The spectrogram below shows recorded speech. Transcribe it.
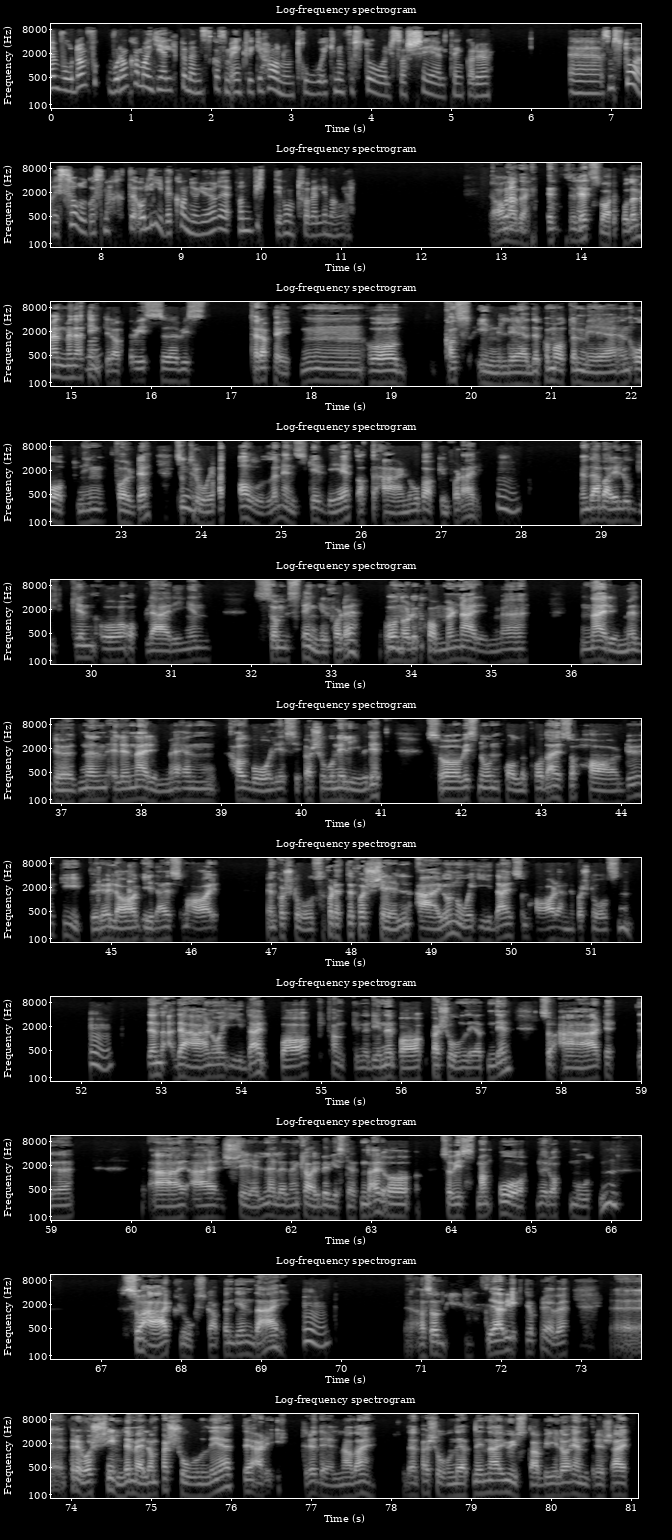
Men hvordan, hvordan kan man hjelpe mennesker som egentlig ikke har noen tro og ikke noen forståelse av sjel, tenker du? eh, som står i sorg og smerte. Og livet kan jo gjøre vanvittig vondt for veldig mange. Ja, nei, Det er ikke et lett svar på det, men, men jeg tenker at hvis, eh, hvis terapeuten og kan innlede på en måte med en åpning for det, så mm. tror jeg at alle mennesker vet at det er noe bakenfor der. Mm. Men det er bare logikken og opplæringen som stenger for det. Og når du kommer nærme nærme døden eller nærme en alvorlig situasjon i livet ditt. Så hvis noen holder på deg, så har du dypere lag i deg som har en forståelse for dette. For sjelen er jo noe i deg som har denne forståelsen. Mm. Den, det er noe i deg, bak tankene dine, bak personligheten din, så er dette er, er sjelen eller den klare bevisstheten der. Og så hvis man åpner opp mot den, så er klokskapen din der. Mm. Altså, det er viktig å prøve, eh, prøve å skille mellom personlighet, det er det ytre delen av deg. Den personligheten din er ustabil og endrer seg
